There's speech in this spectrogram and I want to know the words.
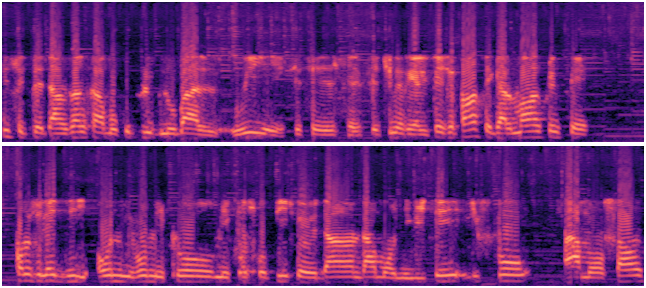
si c'était dans un cas beaucoup plus global, oui, c'est une réalité. Je pense également que c'est, comme je l'ai dit, au niveau micro, microscopique dans, dans mon unité, il faut, à mon sens,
